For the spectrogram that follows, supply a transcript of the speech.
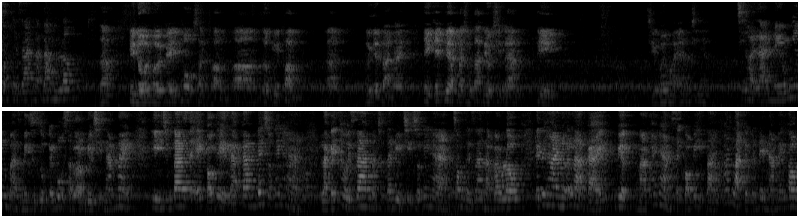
trong thời gian là bao nhiêu lâu Dạ, thì đối với cái bộ sản phẩm uh, dược mỹ phẩm uh, từ Nhật Bản này thì cái việc mà chúng ta điều trị nám thì chị vừa hỏi em là chi nhỉ? chị hỏi là nếu như mà mình sử dụng cái bộ sản Dạ. phẩm điều trị nám này thì chúng ta sẽ có thể là cam kết cho khách hàng là cái thời gian mà chúng ta điều trị cho khách hàng trong thời gian là bao lâu. Cái thứ hai nữa là cái việc mà khách hàng sẽ có bị tái phát lại cái vấn đề nám hay không.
